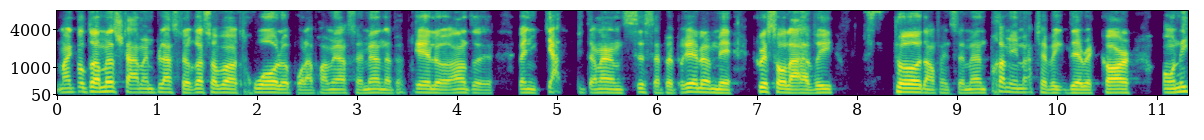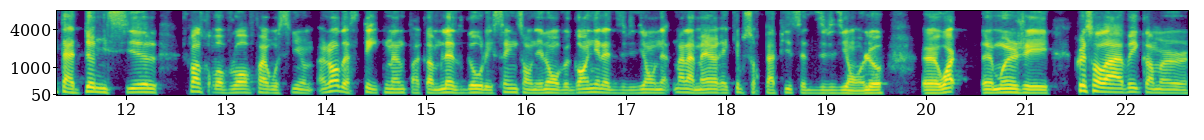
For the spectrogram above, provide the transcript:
Michael Thomas, j'étais à la même place, le receveur 3 là, pour la première semaine, à peu près, là, entre 24 et 36 à peu près. Là, mais Chris Olave, stud en fin de semaine. Premier match avec Derek Carr. On est à domicile. je pense qu'on va vouloir faire aussi un, genre de statement, faire comme let's go, les Saints, on est là, on veut gagner la division. Honnêtement, la meilleure équipe sur papier cette division-là. Euh, ouais, euh, moi j'ai Chris Olave comme un,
